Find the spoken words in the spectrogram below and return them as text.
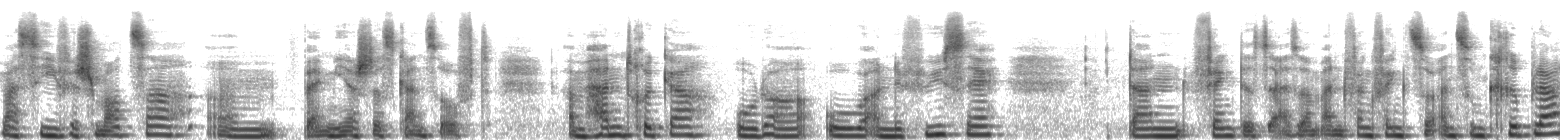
massive Schmerzen. Ähm, bei mir ist das ganz oft am Handrücken oder oben an den Füßen. Dann fängt es, also am Anfang fängt es so an zum Kribbeln.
